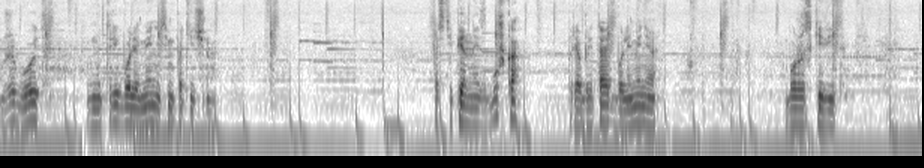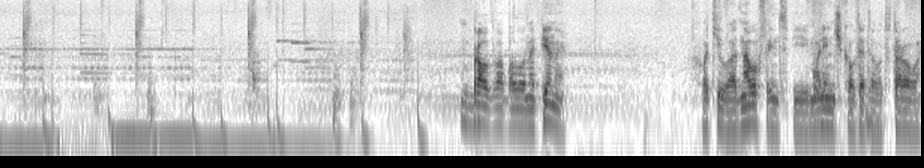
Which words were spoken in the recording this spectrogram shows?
Уже будет внутри более-менее симпатично. Постепенно избушка приобретает более-менее божеский вид. Брал два баллона пены. Хватило одного, в принципе, и маленечко вот этого вот второго.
